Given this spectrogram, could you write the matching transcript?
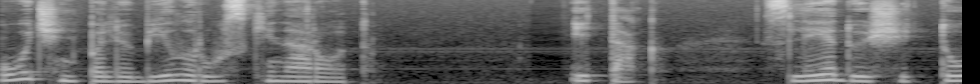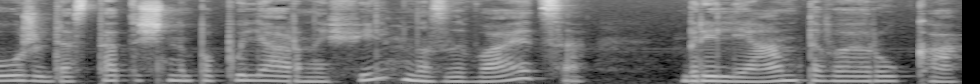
очень полюбил русский народ. Итак, следующий тоже достаточно популярный фильм называется «Бриллиантовая рука».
